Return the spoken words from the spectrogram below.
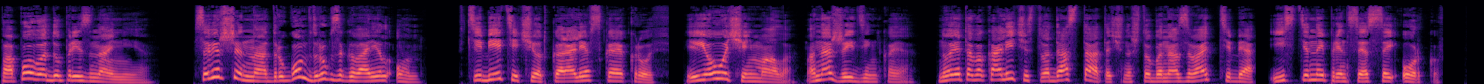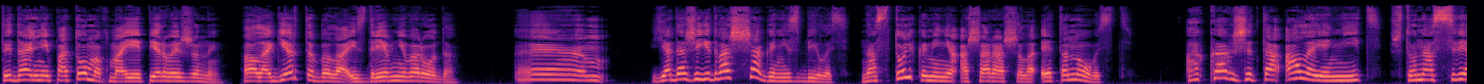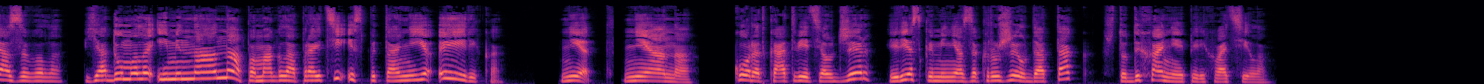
По поводу признания. Совершенно о другом вдруг заговорил он. В тебе течет королевская кровь. Ее очень мало, она жиденькая. Но этого количества достаточно, чтобы назвать тебя истинной принцессой орков. Ты дальний потомок моей первой жены. А Лагерта была из древнего рода. Эм... Я даже едва шага не сбилась. Настолько меня ошарашила эта новость. А как же та алая нить, что нас связывала? Я думала, именно она помогла пройти испытание Эрика. Нет, не она. Коротко ответил Джер и резко меня закружил да так, что дыхание перехватило.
